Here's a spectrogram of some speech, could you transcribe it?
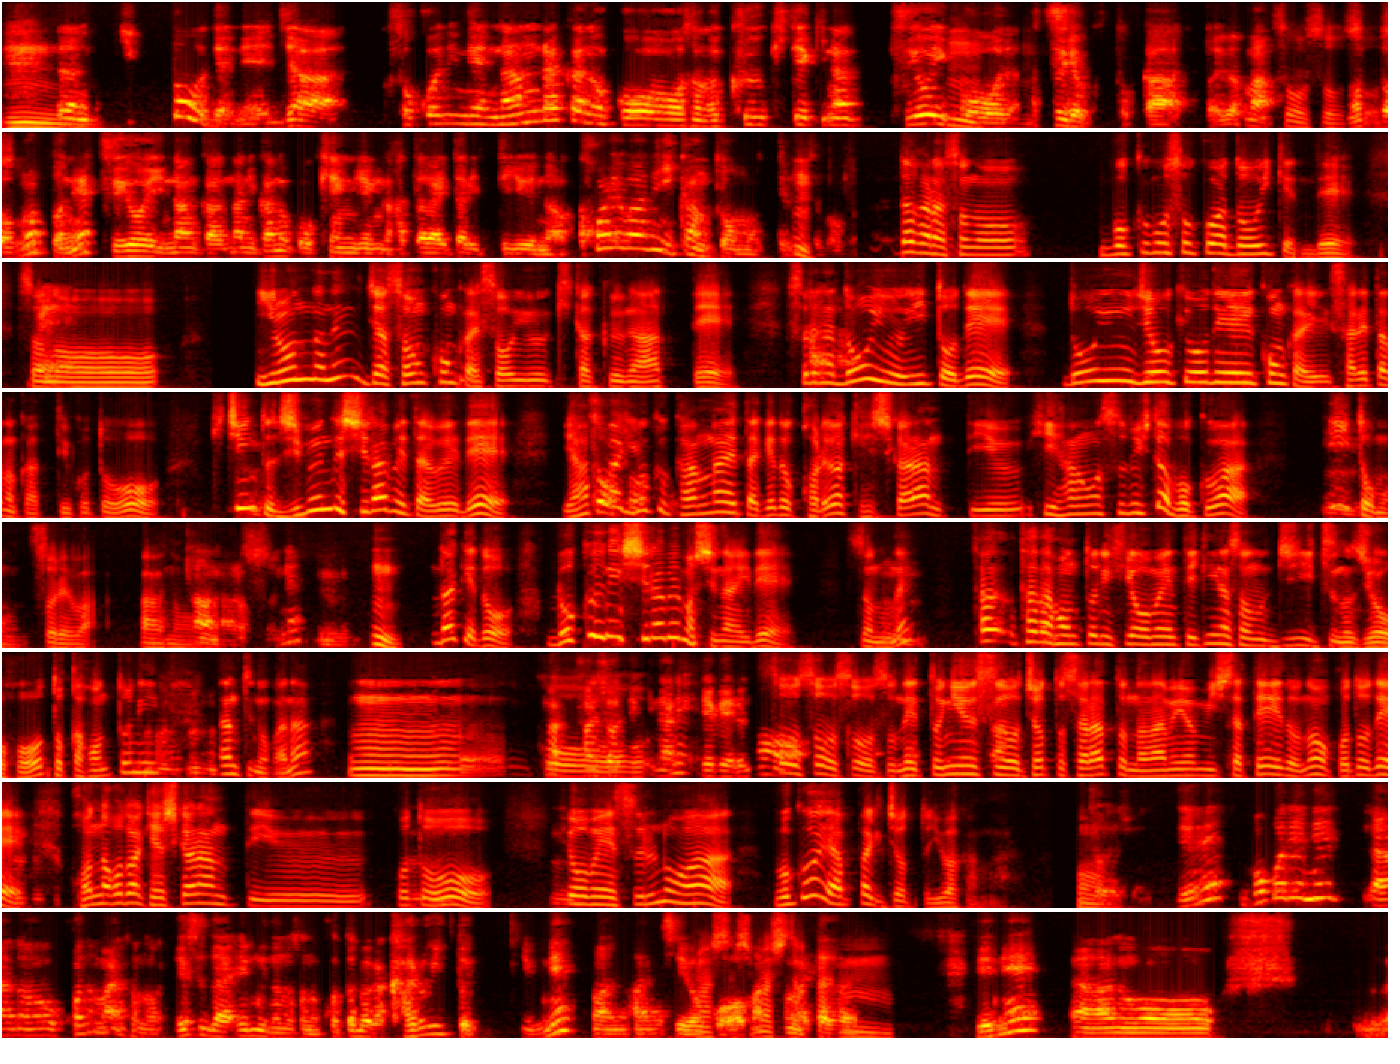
うん。一方でね、じゃあ、そこにね、何らかのこう、その空気的な強いこう、圧力とか、例えばまあ、もっと、もっとね、強いなんか何かのこう権限が働いたりっていうのは、これはね、いかんと思ってるんですよ、うん、だからその、僕もそこは同意見で、その、いろんなね、じゃあその今回そういう企画があって、それがどういう意図で、どういう状況で今回されたのかっていうことを、きちんと自分で調べた上で、やっぱりよく考えたけど、これはけしからんっていう批判をする人は僕はいいと思う、それは。あの、あなるほどね。うん。うん。だけど、ろくに調べもしないで、そのね、うん、たただ本当に表面的なその事実の情報とか、本当に、なんていうのかな、うーん、こう、ね、そうそうそうそう、ネットニュースをちょっとさらっと斜め読みした程度のことで、うん、こんなことはけしからんっていうことを表明するのは、僕はやっぱりちょっと違和感がある。うん、そうですでね、ここでね、あの、この前のその S だ M だのその言葉が軽いというね、あの話をこう、しました。うん、でね、あの、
